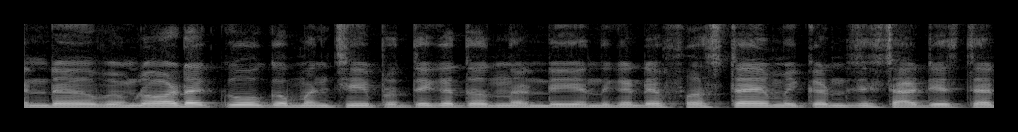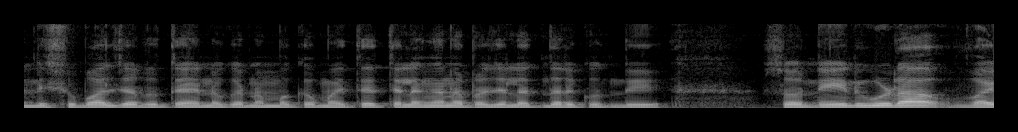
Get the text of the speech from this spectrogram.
అండ్ వెమ్లవాడకు ఒక మంచి ప్రత్యేకత ఉందండి. ఎందుకంటే ఫస్ట్ టైం ఇక్కడ నుంచి స్టార్ట్ చేస్తే అన్ని శుభాలు జరుగుతాయని ఒక నమ్మకం అయితే తెలంగాణ ప్రజలందరికీ ఉంది. సో నేను కూడా వై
